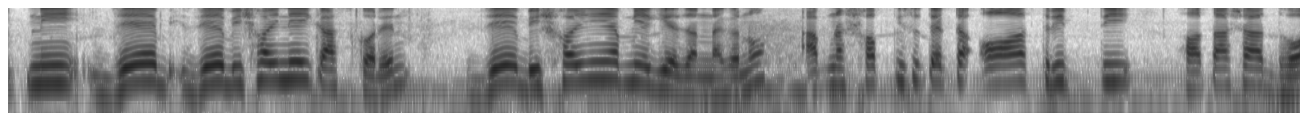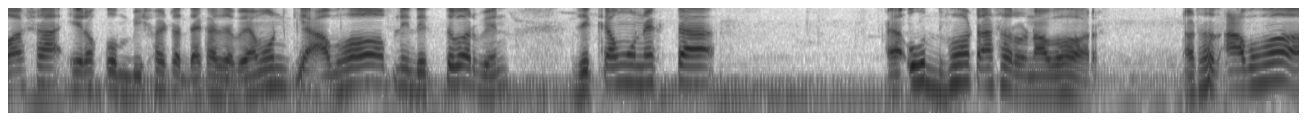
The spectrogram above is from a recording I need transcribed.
আপনি যে যে বিষয় নিয়েই কাজ করেন যে বিষয় নিয়ে আপনি এগিয়ে যান না কেন, আপনার সব কিছুতে একটা অতৃপ্তি, হতাশা, ধোঁয়াশা এরকম বিষয়টা দেখা যাবে। এমনকি আবহাওয়া আপনি দেখতে পারবেন যে কেমন একটা উদ্ভট আচরণ আবহাওয়ার। অর্থাৎ আবহাওয়া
